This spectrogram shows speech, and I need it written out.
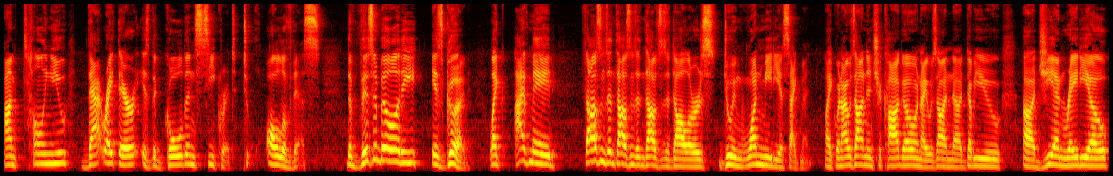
I'm telling you, that right there is the golden secret to all of this. The visibility is good. Like I've made thousands and thousands and thousands of dollars doing one media segment. Like when I was on in Chicago and I was on uh, WGN radio,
